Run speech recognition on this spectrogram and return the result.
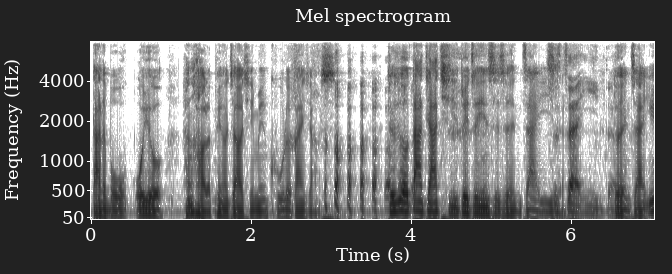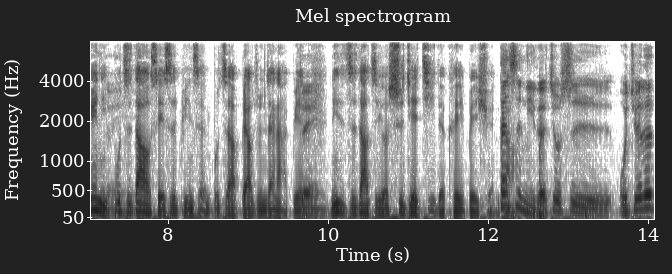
大的不，我我有很好的朋友在我前面哭了半小时，就是说大家其实对这件事是很在意的，是在意的，对，很在意，因为你不知道谁是评审，不知道标准在哪边，对，你只知道只有世界级的可以被选。但是你的就是，我觉得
